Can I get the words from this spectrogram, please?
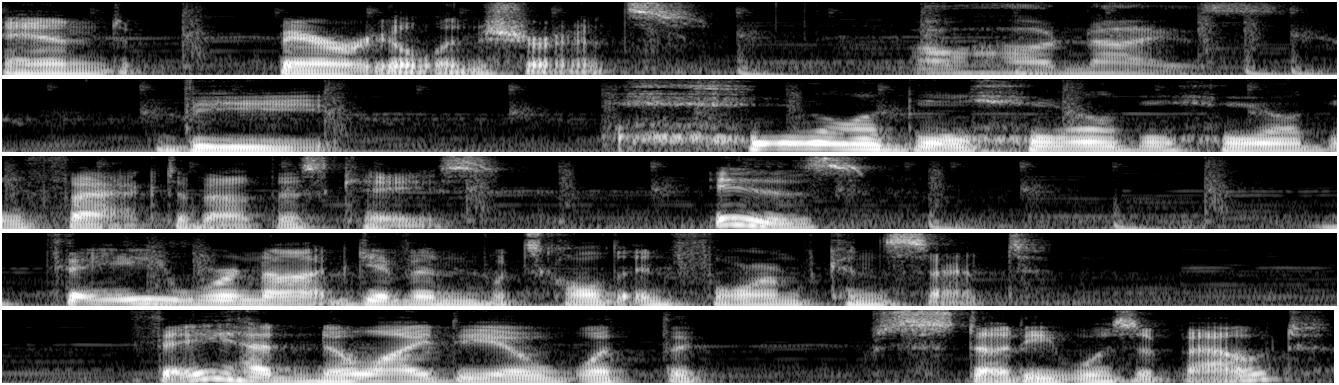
and burial insurance. Oh, how nice. The horrible, horrible, horrible fact about this case is they were not given what's called informed consent. They had no idea what the study was about.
